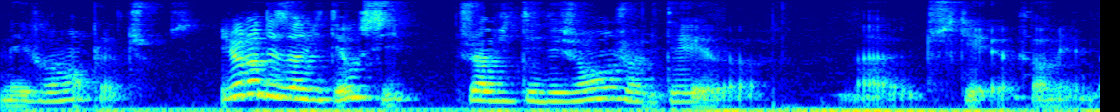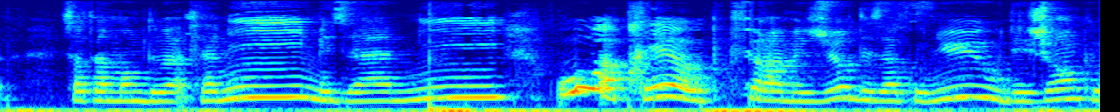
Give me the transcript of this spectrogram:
Mais vraiment plein de choses. Il y aura des invités aussi. Je vais inviter des gens, je vais inviter euh, tout ce qui. Enfin, certains membres de ma famille, mes amis, ou après, euh, au fur et à mesure, des inconnus ou des gens que,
